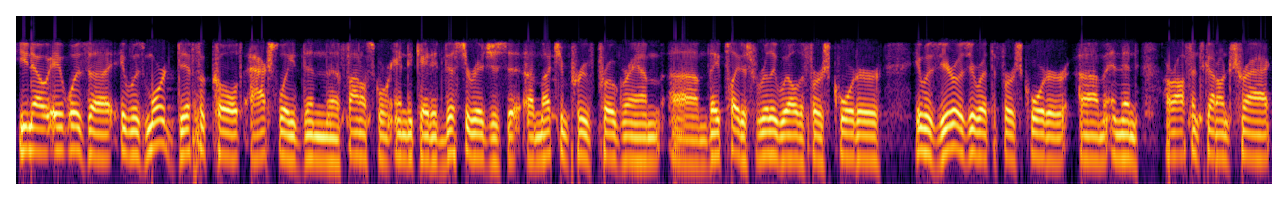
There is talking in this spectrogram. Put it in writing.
you know, it was uh, it was more difficult actually than the final score indicated. Vista Ridge is a, a much improved program. Um, they played us really well the first quarter. It was zero zero at the first quarter, um, and then our offense got on track.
